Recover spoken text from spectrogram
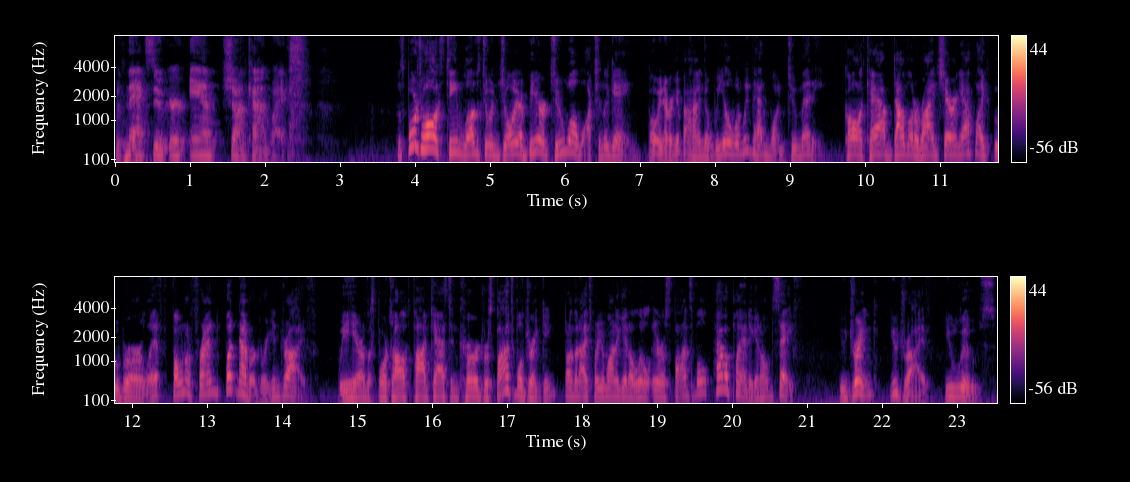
with Max Zuiker and Sean Conway. The Sportsaholics team loves to enjoy a beer or two while watching the game, but we never get behind the wheel when we've had one too many. Call a cab, download a ride sharing app like Uber or Lyft, phone a friend, but never drink and drive. We here on the Sportsaholics podcast encourage responsible drinking, but on the nights where you want to get a little irresponsible, have a plan to get home safe. You drink, you drive, you lose.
